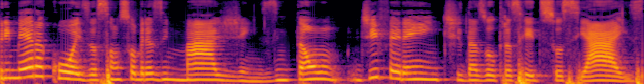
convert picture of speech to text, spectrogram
Primeira coisa são sobre as imagens. Então, diferente das outras redes sociais,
